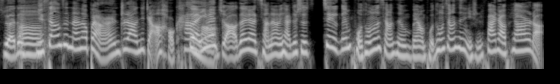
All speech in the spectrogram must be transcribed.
觉得你相亲难道不想让人知道你长得好看吗？对，因为主要在这强调一下，就是这个跟普通的相亲不一样。普通相亲你是发照片的，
